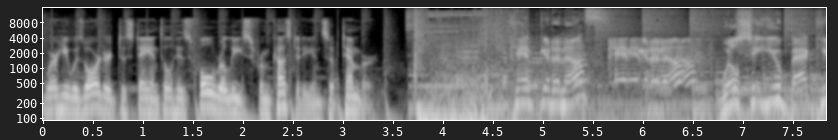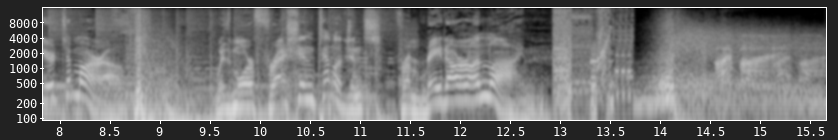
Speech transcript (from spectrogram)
where he was ordered to stay until his full release from custody in September. Can't get enough? Can't get enough? We'll see you back here tomorrow with more fresh intelligence from Radar Online. Bye bye.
